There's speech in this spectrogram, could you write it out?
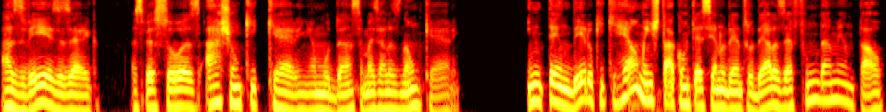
Às vezes, Érica, as pessoas acham que querem a mudança, mas elas não querem. Entender o que, que realmente está acontecendo dentro delas é fundamental.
